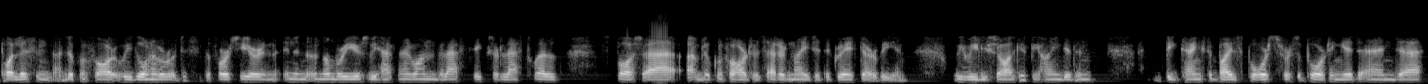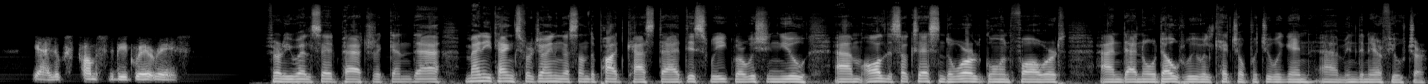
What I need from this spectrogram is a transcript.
but listen, I'm looking forward. We don't have a. This is the first year in, in a number of years we haven't had one in the last six or the last twelve. But uh, I'm looking forward to Saturday night at the Great Derby, and we really should all get behind it. And big thanks to BoyleSports for supporting it. And uh, yeah, it looks promising to be a great race. Very well said, Patrick. And uh, many thanks for joining us on the podcast uh, this week. We're wishing you um, all the success in the world going forward. And uh, no doubt we will catch up with you again um, in the near future.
